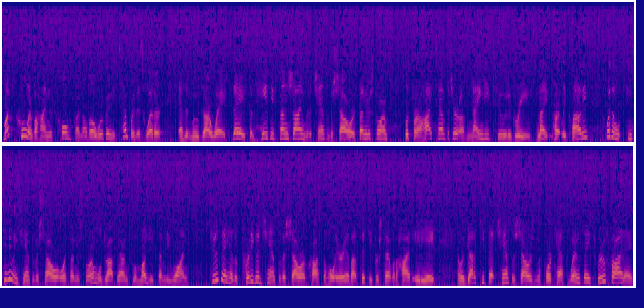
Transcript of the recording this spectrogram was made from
much cooler behind this cold front, although we're going to temper this weather as it moves our way. Today, some hazy sunshine with a chance of a shower or thunderstorm. Look for a high temperature of 92 degrees. Tonight, partly cloudy with a continuing chance of a shower or thunderstorm. We'll drop down to a muggy 71. Tuesday has a pretty good chance of a shower across the whole area, about 50% with a high of 88. And we've got to keep that chance of showers in the forecast Wednesday through Friday.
